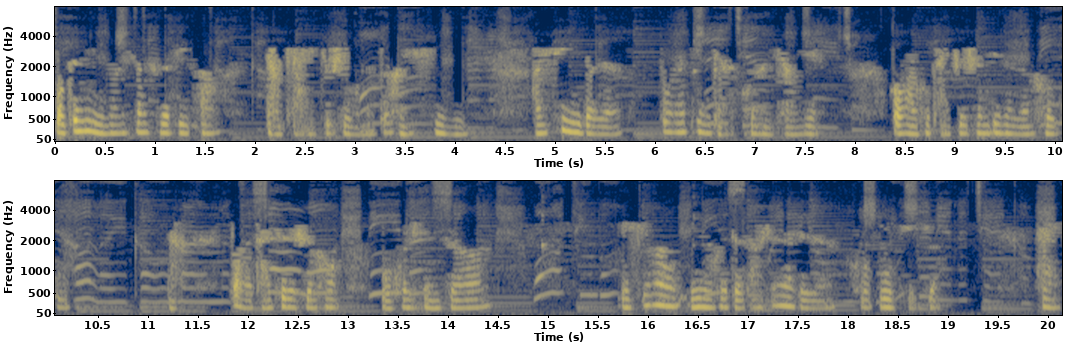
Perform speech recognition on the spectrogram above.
我跟你呢相处的地方，大概就是我们都很细腻，而细腻的人，多安定感会很强烈，偶尔会排斥身边的人和物。那到了排斥的时候，我会选择。也希望你也会得到深爱的人或不解救。嗨，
